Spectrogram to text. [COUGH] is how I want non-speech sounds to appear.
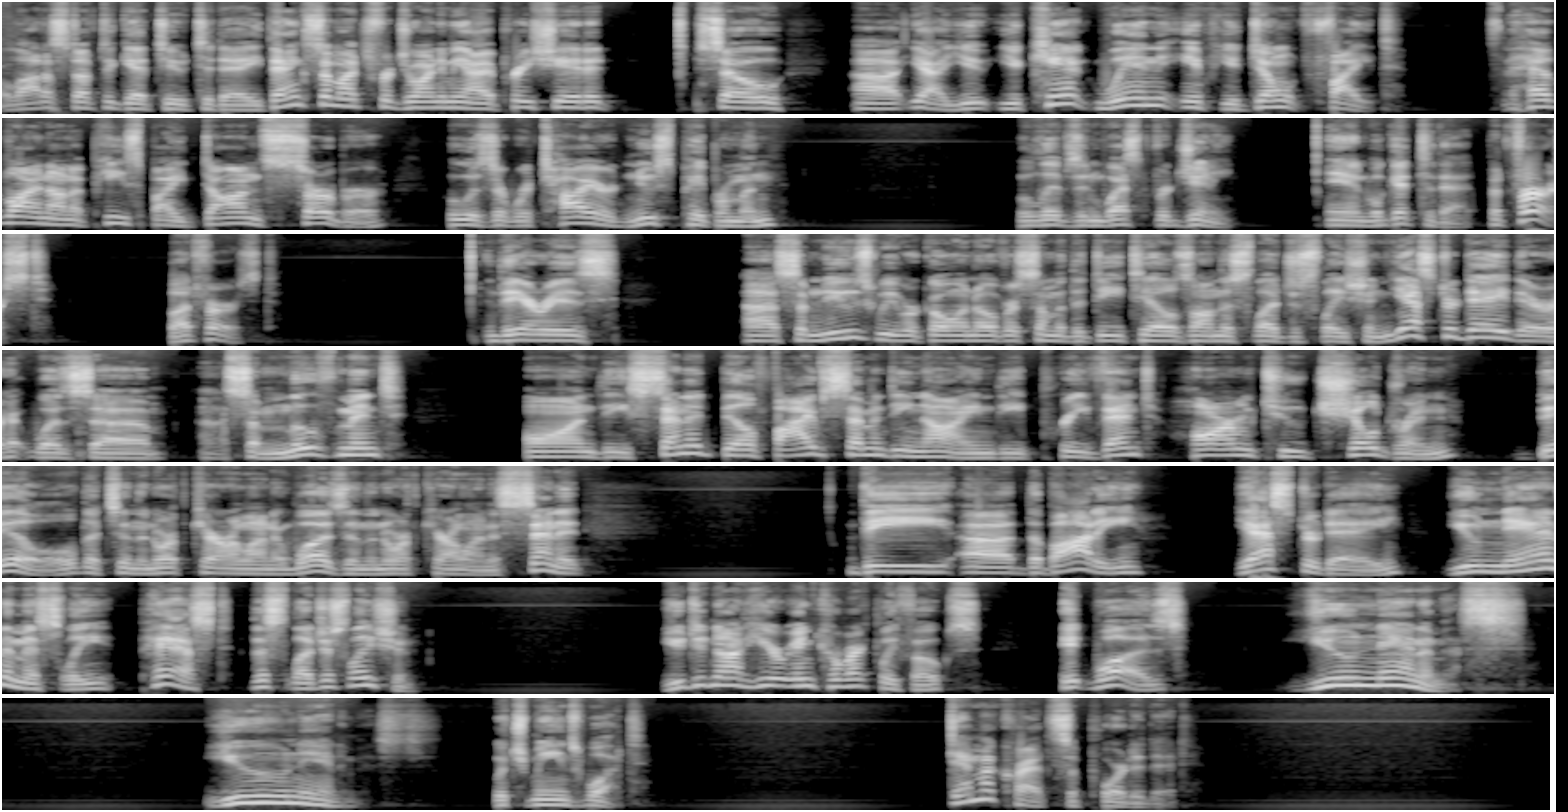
A lot of stuff to get to today. Thanks so much for joining me. I appreciate it. So, uh, yeah, you, you can't win if you don't fight. It's the headline on a piece by Don Surber, who is a retired newspaperman who lives in West Virginia. And we'll get to that. But first, but first, there is uh, some news. We were going over some of the details on this legislation yesterday. There was uh, uh, some movement on the Senate Bill 579, the Prevent Harm to Children bill that's in the North Carolina was in the North Carolina Senate. The uh, the body yesterday unanimously passed this legislation. You did not hear incorrectly, folks. It was unanimous. Unanimous, which means what? Democrats supported it.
